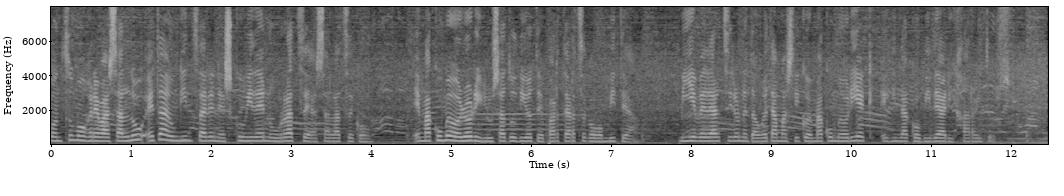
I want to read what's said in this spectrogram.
kontsumo greba saldu eta eungintzaren eskubideen urratzea salatzeko. Emakume orori luzatu diote parte hartzeko gonbitea. Mile bedartziron eta hogeta emakume horiek egindako bideari jarraituz.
